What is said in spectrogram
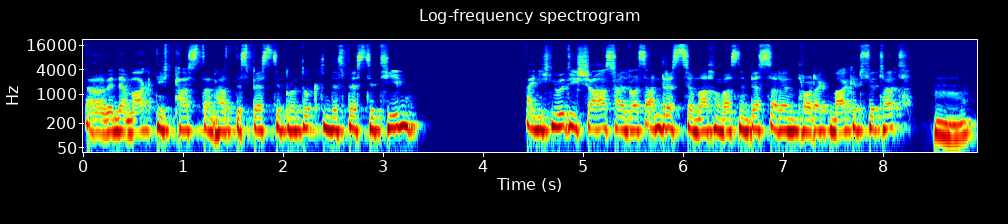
äh, wenn der Markt nicht passt, dann hat das beste Produkt und das beste Team eigentlich nur die Chance, halt was anderes zu machen, was einen besseren Product Market Fit hat. Mhm.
